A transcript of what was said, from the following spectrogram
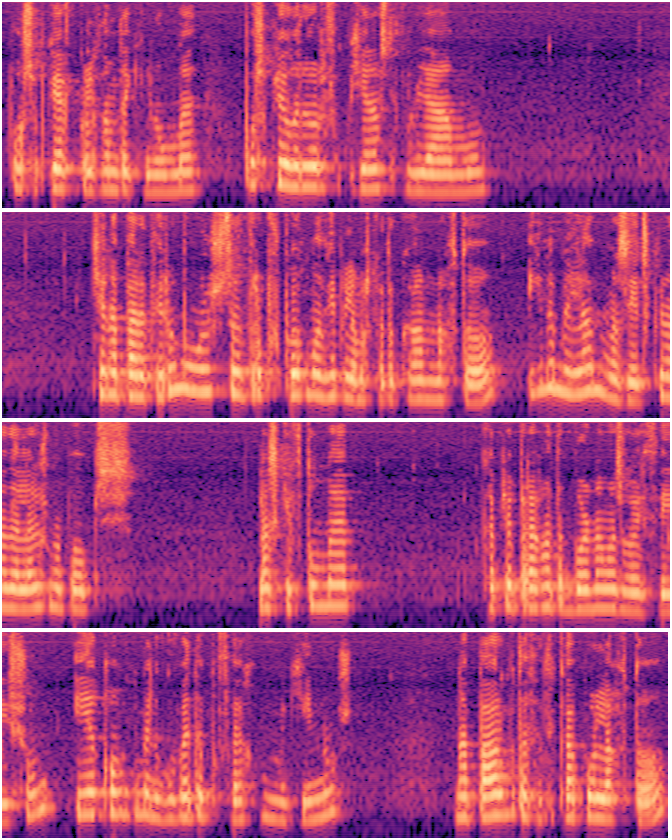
πόσο πιο εύκολα θα μετακινούμε, πόσο πιο γρήγορα θα πηγαίνω στη δουλειά μου. Και να παρατηρούμε όλους τους ανθρώπους που έχουμε δίπλα μας και το κάνουν αυτό, ή να μιλάμε μαζί τους και να ανταλλάζουμε απόψεις. Να σκεφτούμε κάποια πράγματα που μπορεί να μας βοηθήσουν, ή ακόμη και με την κουβέντα που θα έχουμε με εκείνους, να πάρουμε τα θετικά από όλο αυτό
